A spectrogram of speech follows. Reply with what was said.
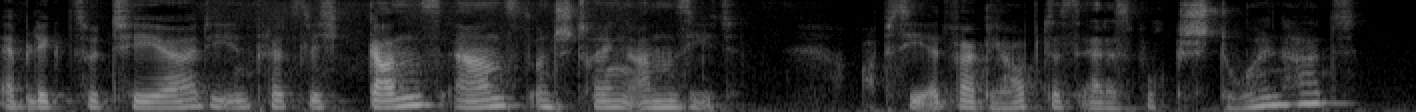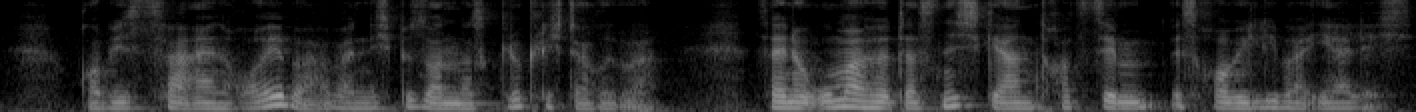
Er blickt zu Thea, die ihn plötzlich ganz ernst und streng ansieht. Ob sie etwa glaubt, dass er das Buch gestohlen hat? Robby ist zwar ein Räuber, aber nicht besonders glücklich darüber. Seine Oma hört das nicht gern, trotzdem ist Robby lieber ehrlich.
